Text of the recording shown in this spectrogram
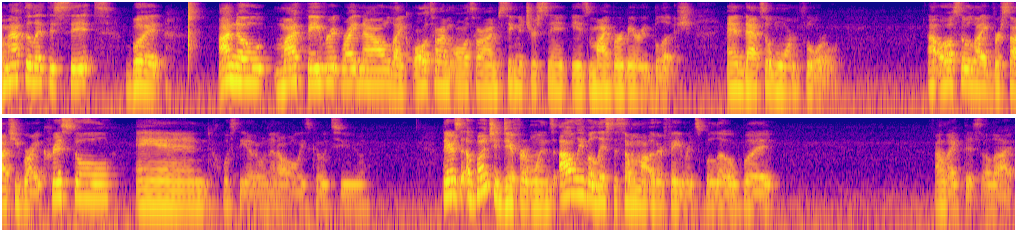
I'm gonna have to let this sit, but I know my favorite right now, like all time, all time signature scent is my Burberry blush. And that's a warm floral. I also like Versace Bright Crystal. And what's the other one that I always go to? There's a bunch of different ones. I'll leave a list of some of my other favorites below, but I like this a lot.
